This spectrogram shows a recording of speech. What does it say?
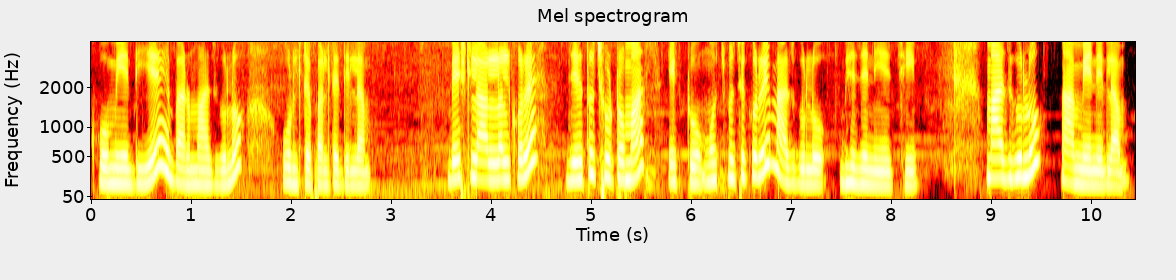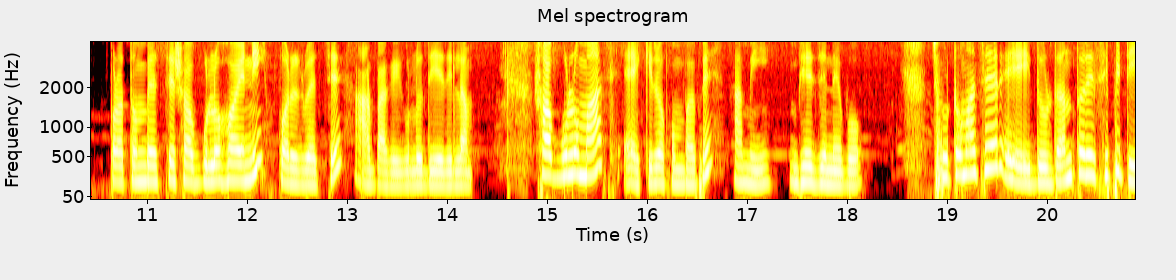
কমিয়ে দিয়ে এবার মাছগুলো উল্টে পাল্টে দিলাম। বেশ লাল লাল করে, যেহেতু ছোট মাছ, একটু মুচমুচে করে মাছগুলো ভেজে নিয়েছি। মাছগুলো নামিয়ে নিলাম। প্রথম ব্যাচে সবগুলো হয়নি, পরের ব্যাচে আর বাকিগুলো দিয়ে দিলাম। সবগুলো মাছ একই রকমভাবে আমি ভেজে নেব। ছোট মাছের এই দুর্দান্ত রেসিপিটি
